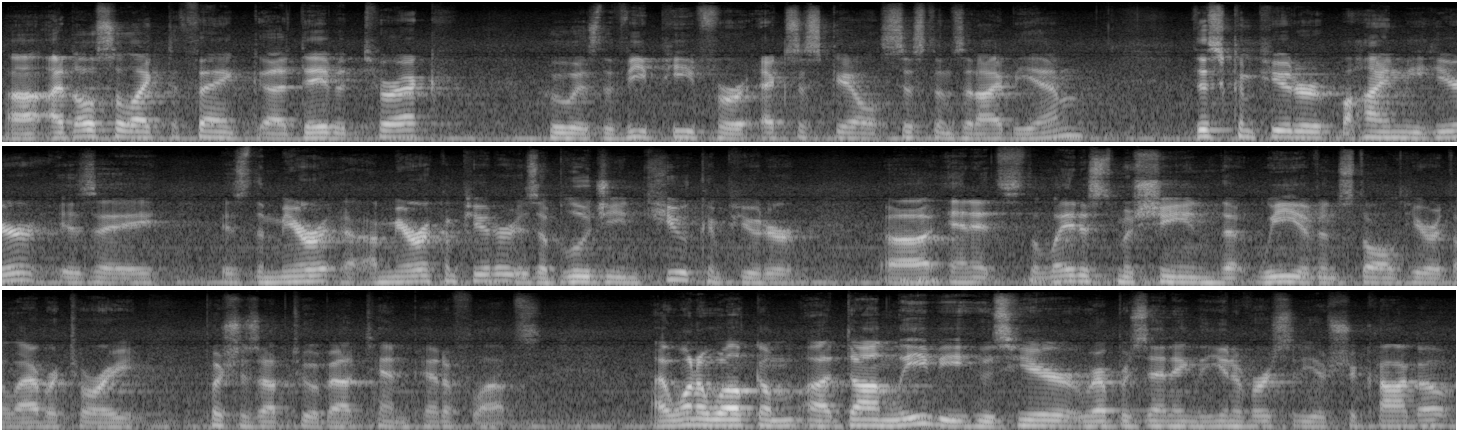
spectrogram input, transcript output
Uh, I'd also like to thank uh, David Turek, who is the VP for Exascale Systems at IBM. This computer behind me here is a is the Mira, a Mira computer, is a Blue Gene Q computer, uh, and it's the latest machine that we have installed here at the laboratory, pushes up to about 10 petaflops. I want to welcome uh, Don Levy, who's here representing the University of Chicago.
